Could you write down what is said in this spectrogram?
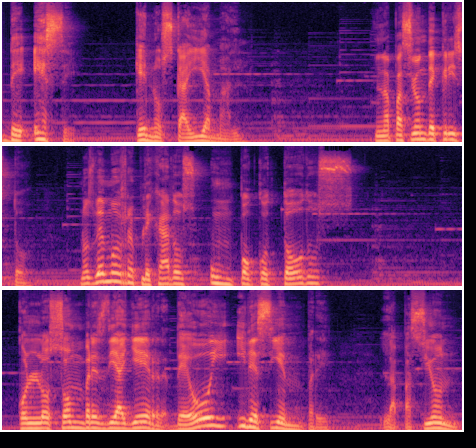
de ese que nos caía mal. En la pasión de Cristo nos vemos reflejados un poco todos con los hombres de ayer, de hoy y de siempre. La pasión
